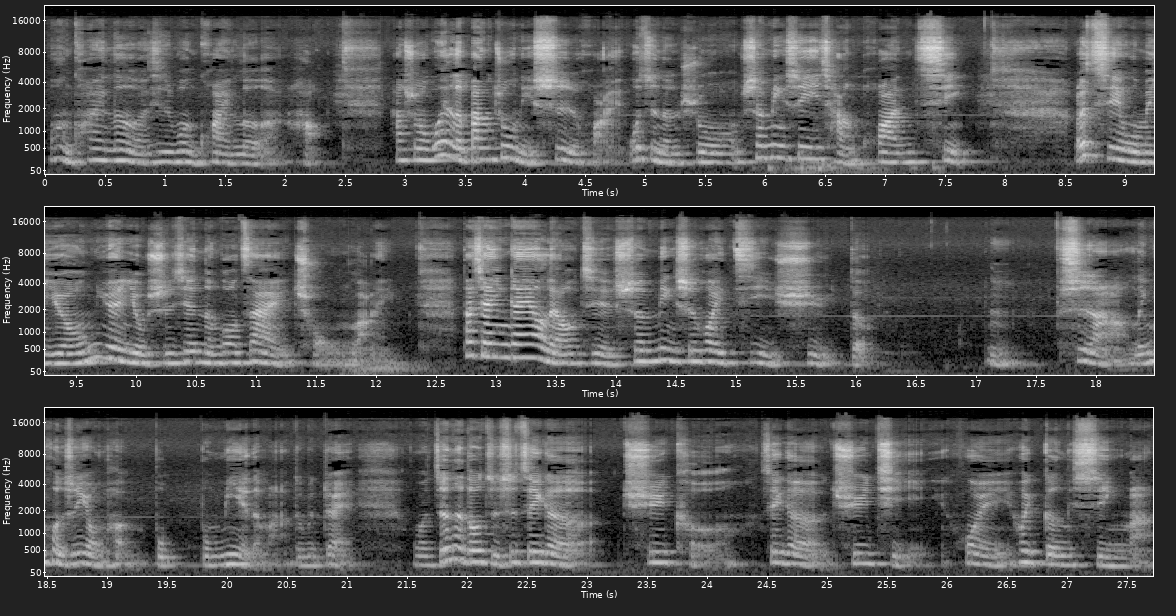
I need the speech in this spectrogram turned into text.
我很快乐，其实我很快乐啊。好，他说为了帮助你释怀，我只能说生命是一场欢庆，而且我们永远有时间能够再重来。大家应该要了解，生命是会继续的。嗯，是啊，灵魂是永恒不不灭的嘛，对不对？我们真的都只是这个躯壳，这个躯体会会更新嘛？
